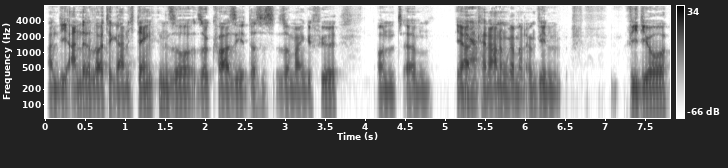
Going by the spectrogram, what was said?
an die andere Leute gar nicht denken, so so quasi, das ist so mein Gefühl. Und ähm, ja, ja. keine Ahnung, wenn man irgendwie ein Video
